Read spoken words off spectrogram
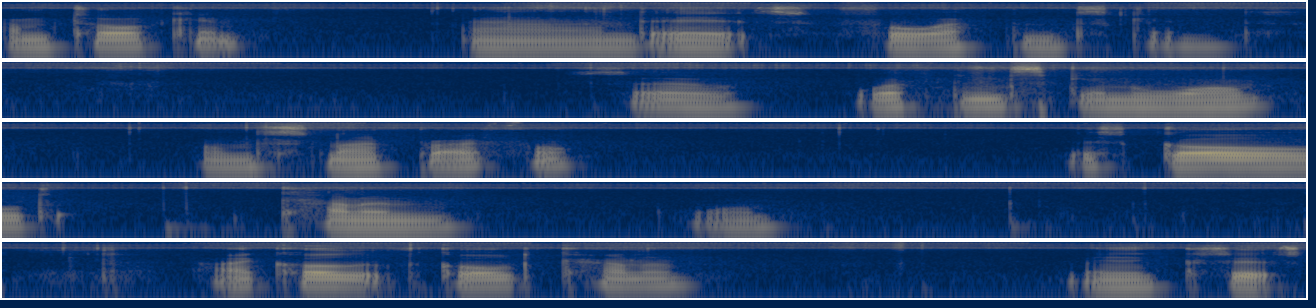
I'm talking, and it's for weapon skins. So, weapon skin 1 on the sniper rifle. This gold cannon one. I call it the gold cannon because it's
